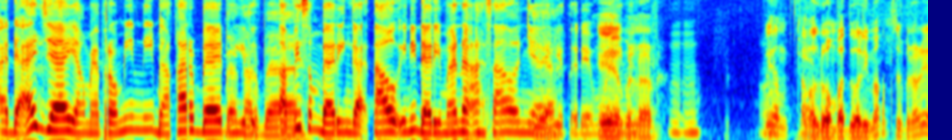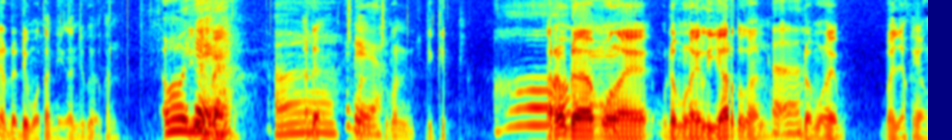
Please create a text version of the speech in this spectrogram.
ada aja yang Metro Mini bakar ban Bakar gitu. ban. Tapi sembari nggak tahu ini dari mana asalnya Iya. gitu demo Iya ini. benar. Mm-mm. Tapi yang tanggal 24 25 kan sebenarnya ada demo tandingan juga kan. Oh Di iya ya. DPR. Ah. Ada, Ada cuman, ya? cuman dikit. Oh, Karena udah oke. mulai udah mulai liar tuh kan, udah mulai banyak yang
